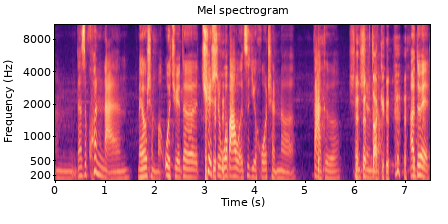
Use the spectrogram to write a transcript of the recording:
嗯，但是困难没有什么。我觉得确实我把我自己活成了大哥，深深的。大哥，啊，对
